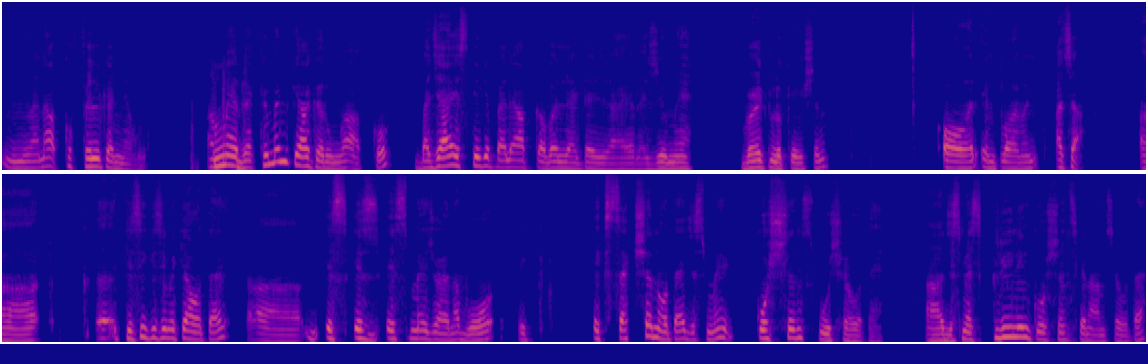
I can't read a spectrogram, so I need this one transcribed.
जो है ना आपको फिल करने होंगे। अब मैं रेकमेंड क्या करूँगा आपको? बजाय इसके कि पहले आप कवर लेटर जाए रेज्यूमे वर्क लोकेशन और एम्प्लॉयमेंट अच्छा आ, किसी किसी में क्या होता है? आ, इस इस इसमें जो है ना वो एक एक सेक्शन होता है जिसमें क्वेश्चंस पूछे होते हैं। जिसमें स्क्रीनिंग क्वेश्चंस के नाम से होता है।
